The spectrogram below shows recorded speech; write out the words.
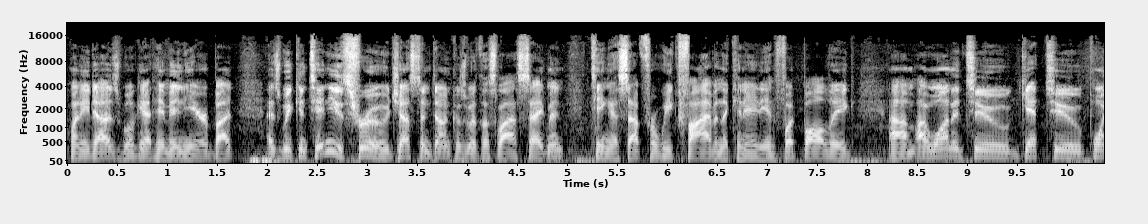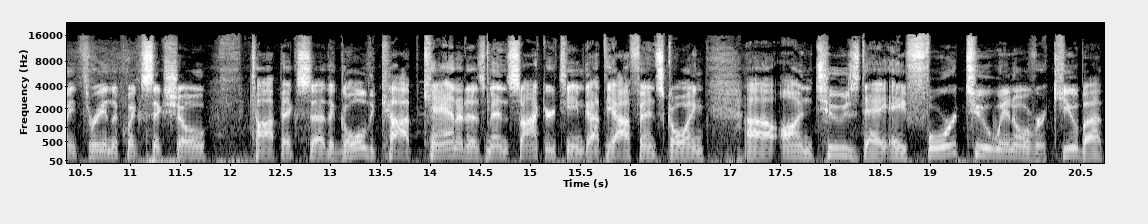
When he does, we'll get him in here. But as we continue through, Justin Dunk was with us last segment, teeing us up for week five in the Canadian Football League. Um, I wanted to get to point three in the quick six show topics. Uh, the Gold Cup, Canada's men's soccer team got the offense going uh, on Tuesday, a 4-2 win over Cuba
